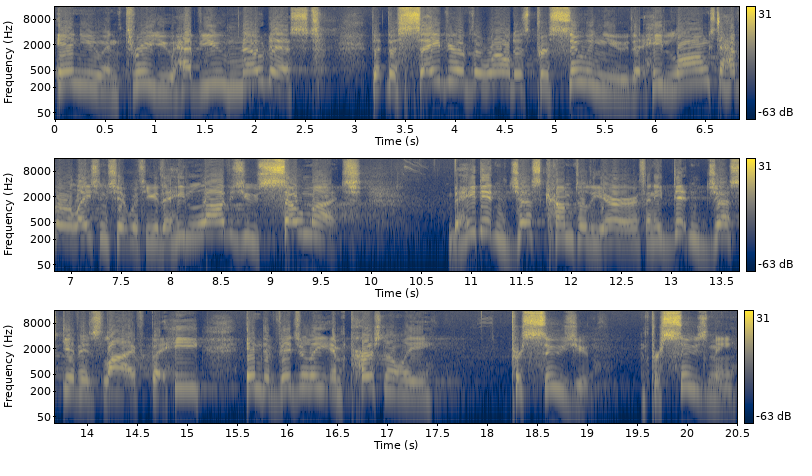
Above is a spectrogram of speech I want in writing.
in you and through you? Have you noticed that the Savior of the world is pursuing you, that he longs to have a relationship with you, that he loves you so much that he didn't just come to the earth and he didn't just give his life, but he individually and personally pursues you and pursues me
